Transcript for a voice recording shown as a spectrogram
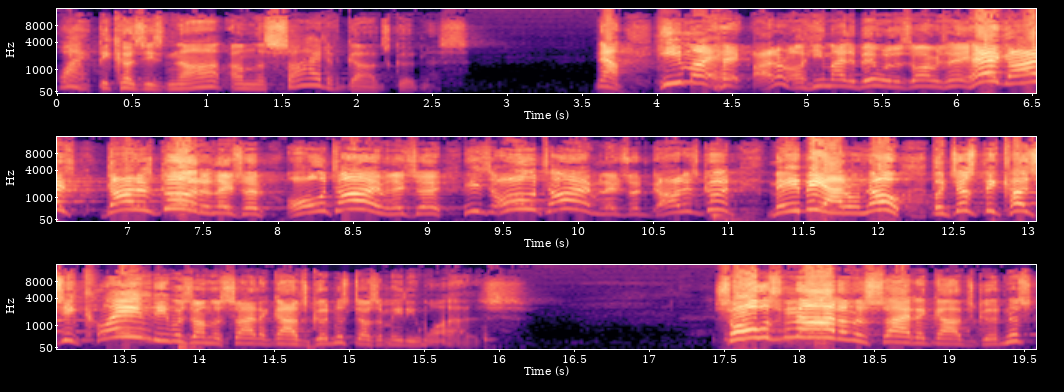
Why? Because he's not on the side of God's goodness. Now, he might, hey, I don't know, he might have been with his army saying, hey guys, God is good. And they said, all the time. And they said, he's all the time. And they said, God is good. Maybe, I don't know. But just because he claimed he was on the side of God's goodness doesn't mean he was. Saul was not on the side of God's goodness.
